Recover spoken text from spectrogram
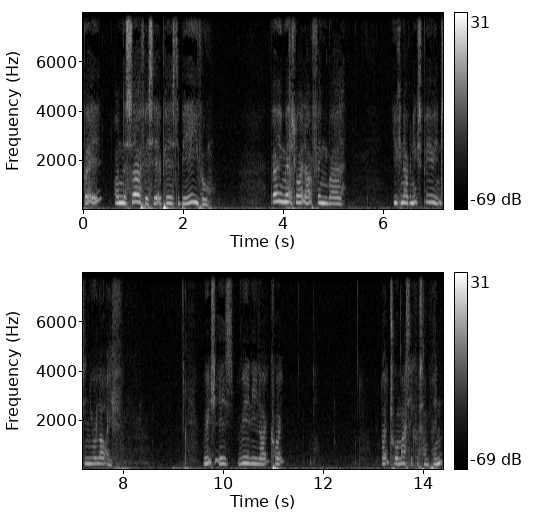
but it, on the surface it appears to be evil. Very much like that thing where you can have an experience in your life which is really like quite like traumatic or something,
